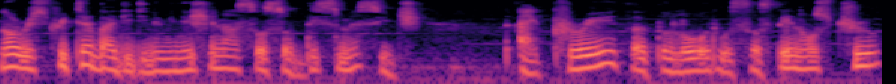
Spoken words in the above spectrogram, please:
not restricted by the denominational source of this message. I pray that the Lord will sustain us through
